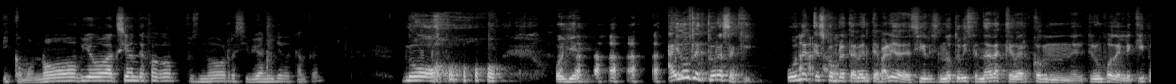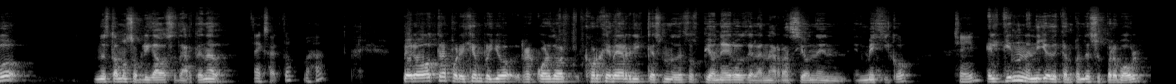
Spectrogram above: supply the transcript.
y como no vio acción de juego, pues no recibió anillo de campeón. No. Oye, hay dos lecturas aquí. Una que es completamente válida, decir, si no tuviste nada que ver con el triunfo del equipo, no estamos obligados a darte nada. Exacto. Pero otra, por ejemplo, yo recuerdo Jorge Berry, que es uno de esos pioneros de la narración en, México. Sí. Él tiene un anillo de campeón de Super Bowl,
